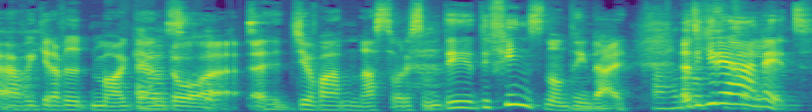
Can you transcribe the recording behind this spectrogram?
Över gravidmagen då, eh, Giovannas. Och liksom, det, det finns någonting där. jag tycker det är härligt.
